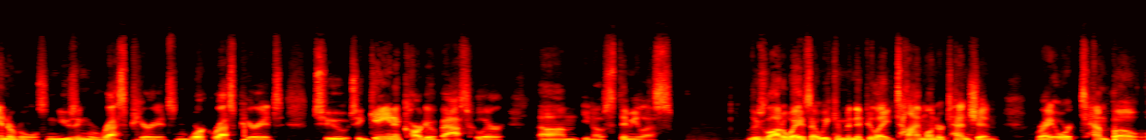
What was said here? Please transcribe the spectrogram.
intervals and using rest periods and work rest periods to to gain a cardiovascular um, you know stimulus. There's a lot of ways that we can manipulate time under tension right or tempo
